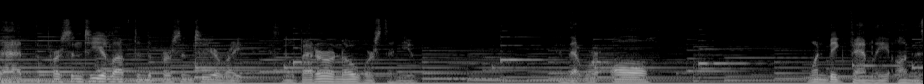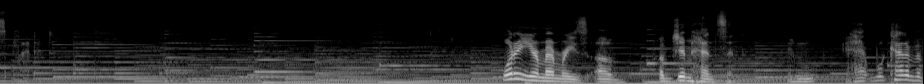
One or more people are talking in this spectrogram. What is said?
That the person to your left and the person to your right is no better or no worse than you And that we're all one big family on this planet. What are your memories of, of Jim Henson? And what kind of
